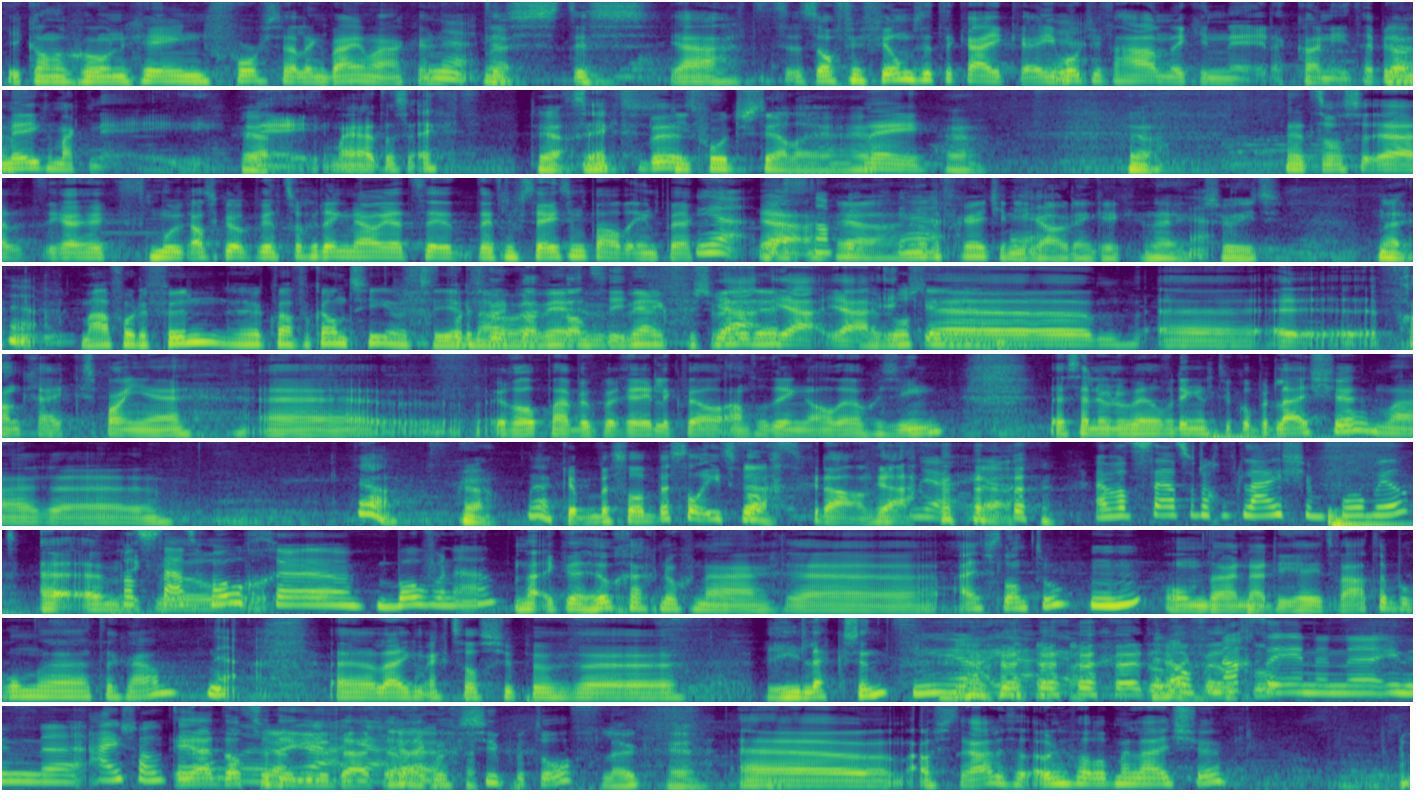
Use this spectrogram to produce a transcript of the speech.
je kan er gewoon geen voorstelling bij maken. Nee. Het, is, het, is, ja, het is alsof je een film zit te kijken en je Ja. hoort die verhalen en denk je... nee, dat kan niet. Heb je Ja. dat meegemaakt? Nee, Ja. nee. Maar ja, dat is echt... Ja, is echt niet, niet voor te stellen. Ja. Ja. Nee. Ja. Ja. Het was, ja, moeilijk als ik ook weer terugdenk. Nou, ja, het, het heeft nog steeds een bepaalde impact. Ja, dat Ja. snap ik. Ja, dat vergeet je niet Ja. gauw, denk ik. Nee, Ja. zoiets. Nee. Ja. Maar voor de fun, eh, qua vakantie, want je Voor hebt de nou fun eh, vakantie. werk voor Zweden. Ja, ja, ja. Ik, ehm, eh, eh, Frankrijk, Spanje, eh, Europa heb ik wel redelijk wel een aantal dingen al wel gezien. Er zijn ook nog heel veel dingen natuurlijk op het lijstje, maar eh, ja. Ja. ja, ik heb best wel, best wel iets Ja. wat gedaan. Ja. Ja, ja. En wat staat er nog op het lijstje bijvoorbeeld? Eh, ehm, Wat staat wil- hoog eh, bovenaan? Nou, ik wil heel graag nog naar eh, IJsland toe, Mhm. om daar naar die heetwaterbron eh, te gaan. Ja. Dat lijkt me echt wel super eh, relaxend. Ja, ja, ja. Tof. Overnachten in een, in een eh, ijshotel. Ja, dat soort dingen ja, inderdaad. ja. Dat lijkt me super tof. Leuk. Ja. Ehm, Australië staat ook nog wel op mijn lijstje.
